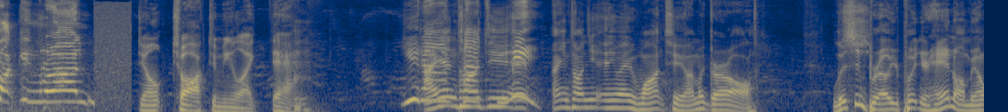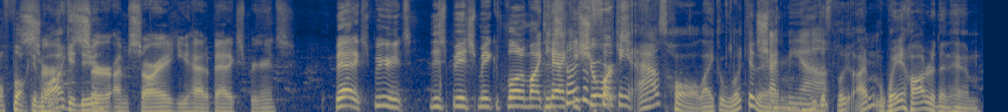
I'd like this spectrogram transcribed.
fucking run! Don't talk to me like that. You don't I ain't talk to you. I ain't talking to you any way I want to. I'm a girl. Listen, bro, you're putting your hand on me. I don't fucking sir, like it, dude. Sir, I'm sorry you had a bad experience. Bad experience? This bitch making fun of my This khaki guy's a shorts. fucking asshole. Like, look at Check him. me out. just look- I'm way hotter than him.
